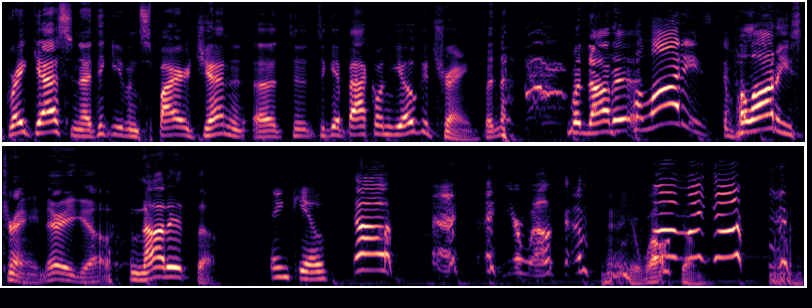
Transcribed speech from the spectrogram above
great guess, and I think you've inspired Jen uh, to, to get back on the yoga train, but not, but not it. Pilates. Pilates train. There you go. Not it though. Thank you. Oh, you're welcome. Yeah, you're welcome. Oh my God.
